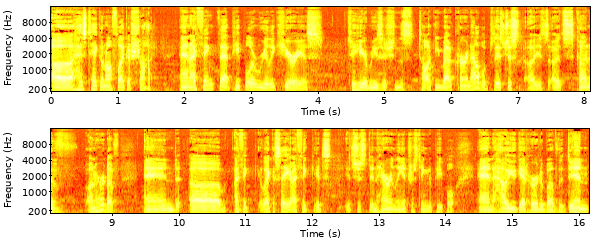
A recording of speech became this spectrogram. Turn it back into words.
uh, has taken off like a shot, and I think that people are really curious to hear musicians talking about current albums. It's just uh, it's it's kind of unheard of, and um I think, like I say, I think it's it's just inherently interesting to people, and how you get heard above the din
